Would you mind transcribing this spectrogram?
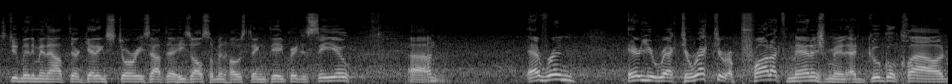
Stu Miniman out there getting stories out there. He's also been hosting. Dave, great to see you. Um, Evren Eryurek, Director of Product Management at Google Cloud,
